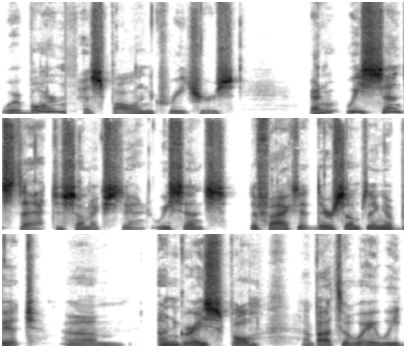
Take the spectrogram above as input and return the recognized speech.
we're born as fallen creatures and we sense that to some extent. We sense the fact that there's something a bit um, ungraceful about the way we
